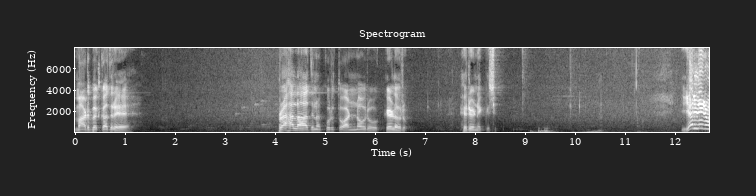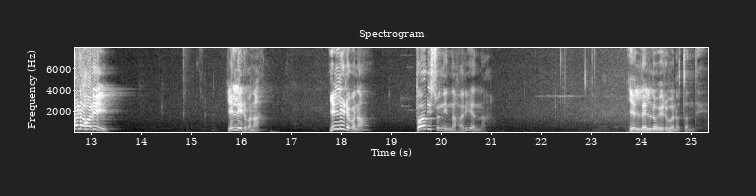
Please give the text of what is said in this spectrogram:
ಮಾಡಬೇಕಾದ್ರೆ ಪ್ರಹ್ಲಾದನ ಕುರಿತು ಅಣ್ಣವರು ಕೇಳೋರು ಹಿರಣ್ಯಕಶಿ ಎಲ್ಲಿರುವನು ಹೋರಿ? ಎಲ್ಲಿರುವನ? ಎಲ್ಲಿರುವನ? ತೋರಿಸು ನಿನ್ನ ಹರಿಯನ್ನ. ಎಲ್ಲೆಲ್ಲೂ ಇರುವನು ತಂದೆ.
